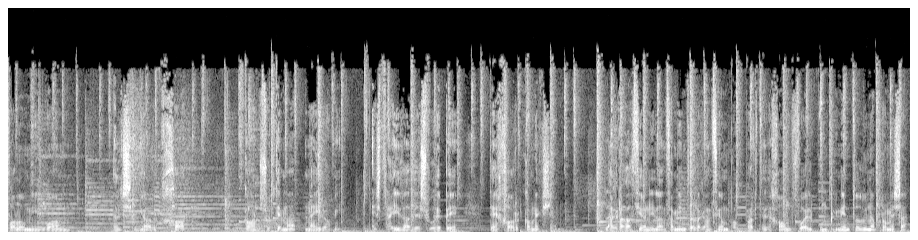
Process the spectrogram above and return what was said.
Follow Me One el señor Hor con su tema Nairobi, extraída de su EP The Hor Connection. La grabación y lanzamiento de la canción por parte de Home fue el cumplimiento de una promesa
